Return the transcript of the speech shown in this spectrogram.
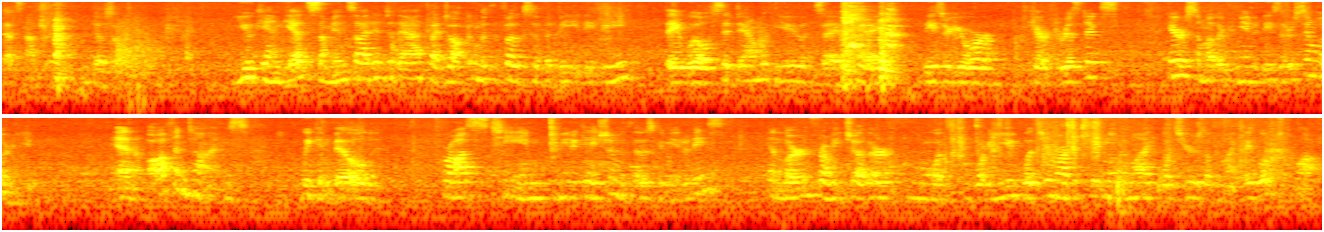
that's not true. Those are, you can get some insight into that by talking with the folks up the VEDP. They will sit down with you and say, okay, these are your characteristics. Here are some other communities that are similar to you. And oftentimes, we can build cross-team communication with those communities and learn from each other. What's, what are you, what's your market stream looking like? What's yours looking like? They look a lot.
